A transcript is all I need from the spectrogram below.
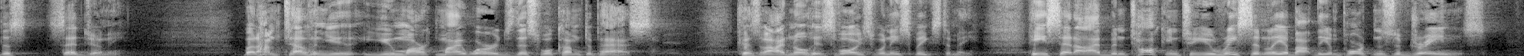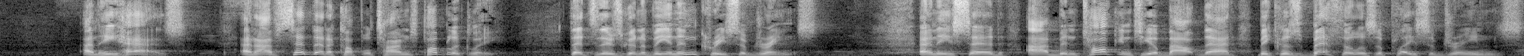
this." Said Johnny, but I'm telling you, you mark my words. This will come to pass because I know his voice when he speaks to me. He said, "I've been talking to you recently about the importance of dreams," and he has, and I've said that a couple times publicly that there's going to be an increase of dreams. And he said, I've been talking to you about that because Bethel is a place of dreams.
